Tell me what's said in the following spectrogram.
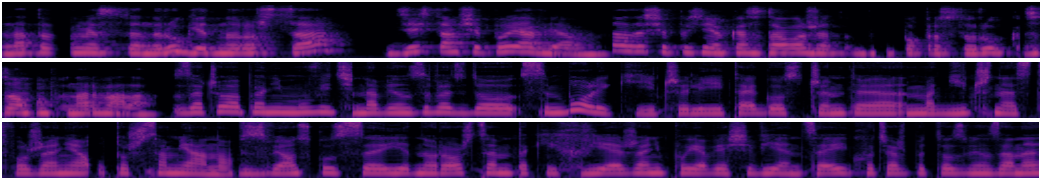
Natomiast ten róg jednorożca gdzieś tam się pojawiał, no, ale się później okazało, że to był po prostu róg, ząb narwala. Zaczęła Pani mówić, nawiązywać do symboliki, czyli tego, z czym te magiczne stworzenia utożsamiano. W związku z jednorożcem takich wierzeń pojawia się więcej, chociażby to związane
